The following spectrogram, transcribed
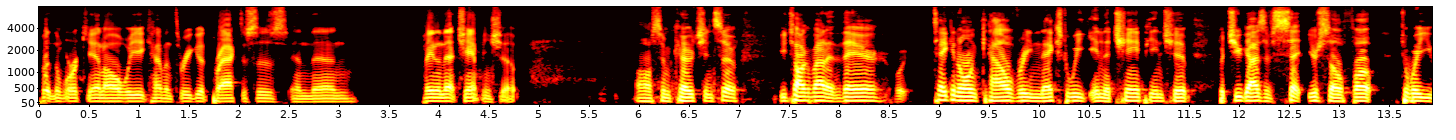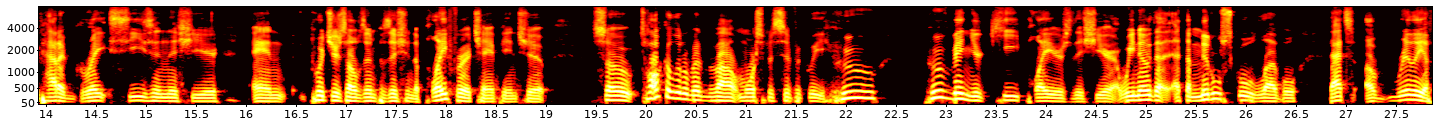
putting the work in all week, having three good practices, and then playing in that championship. Awesome, coach. And so you talk about it there, taking on Calvary next week in the championship, but you guys have set yourself up to where you've had a great season this year and put yourselves in position to play for a championship. So talk a little bit about more specifically who who've been your key players this year? We know that at the middle school level, that's a really a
